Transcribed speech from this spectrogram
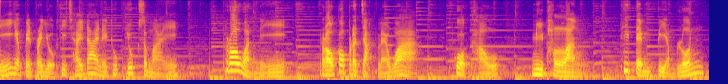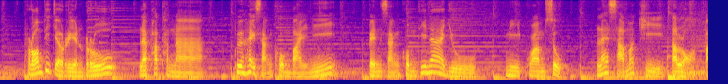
นี้ยังเป็นประโยคที่ใช้ได้ในทุกยุคสมัย เพราะวันนี้เราก็ประจักษ์แล้วว่า พวกเขามีพลังที่เต็มเปี่ยมล้น พร้อมที่จะเรียนรู้และพัฒนาเพื่อให้สังคมใบนี้ เป็นสังคมที่น่าอยู่ มีความสุข และสามัคคีตลอดไป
